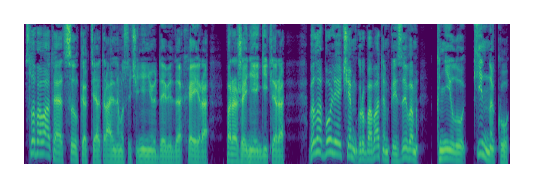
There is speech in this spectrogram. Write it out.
слабоватая отсылка к театральному сочинению Дэвида Хейра «Поражение Гитлера», была более чем грубоватым призывом к Нилу Кинноку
